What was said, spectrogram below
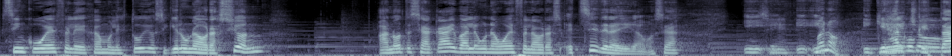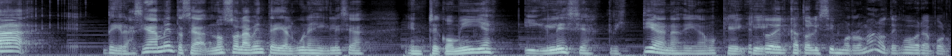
5 UF, le dejamos el estudio. Si quiere una oración, anótese acá y vale una UF la oración, etcétera, digamos. O sea, y, bueno, y que es algo que está desgraciadamente, o sea, no solamente hay algunas iglesias, entre comillas, iglesias cristianas, digamos, que... Esto del catolicismo romano te cobra por,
